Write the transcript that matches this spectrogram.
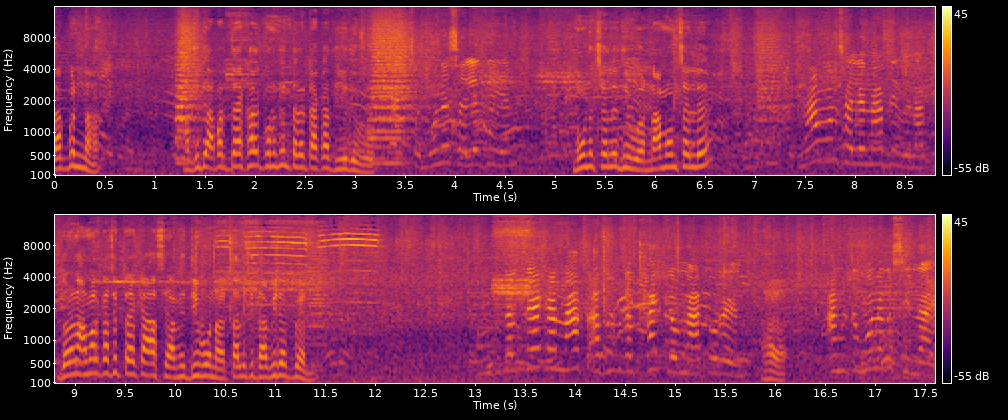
রাখবেন না? যদি আবার দেখা হয় কোনোদিন তাহলে টাকা দিয়ে দেবো। আচ্ছা মনে চাইলে দিব না মন চাইলে? ধরেন আমার কাছে টাকা আছে আমি দিব না তাহলে কি দাবি রাখবেন? হ্যাঁ। আমি তো মনে করছি নাই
